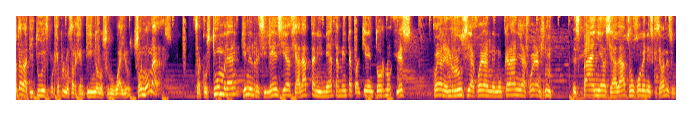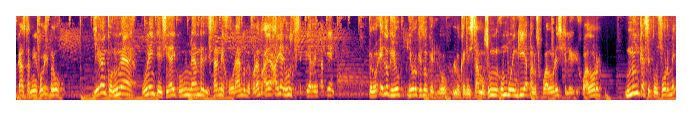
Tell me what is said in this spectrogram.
otras latitudes, por ejemplo, los argentinos, los uruguayos, son nómadas. Se acostumbran, tienen resiliencia, se adaptan inmediatamente a cualquier entorno y ves, juegan en Rusia, juegan en Ucrania, juegan en España, se adaptan, son jóvenes que se van de su casa también, jóvenes, pero llegan con una, una intensidad y con un hambre de estar mejorando, mejorando. Hay, algunos que se pierden también, pero es lo que yo, yo creo que es lo que, lo, que necesitamos, un, un, buen guía para los jugadores, que el jugador nunca se conforme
